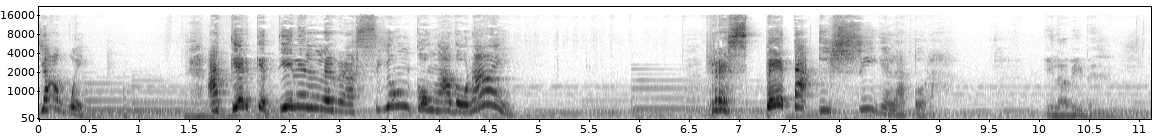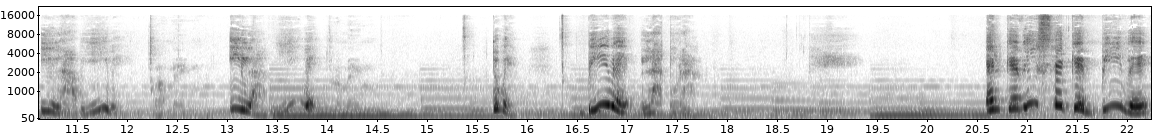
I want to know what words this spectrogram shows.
Yahweh, aquel que tiene la relación con Adonai, respeta y sigue la Torah Y la vive. y la vive, Amén. y la vive. Amén. Tú ves, vive la Torah. El que dice que vive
